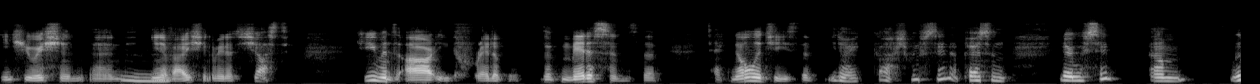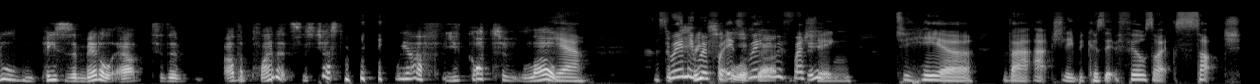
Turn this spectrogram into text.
intuition and mm. innovation. I mean, it's just humans are incredible. The medicines, the technologies, the you know, gosh, we've sent a person, you know, we've sent um, little pieces of metal out to the other planets. It's just we are. You've got to love. Yeah, it's really ref- it's really that. refreshing yeah. to hear that actually because it feels like such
